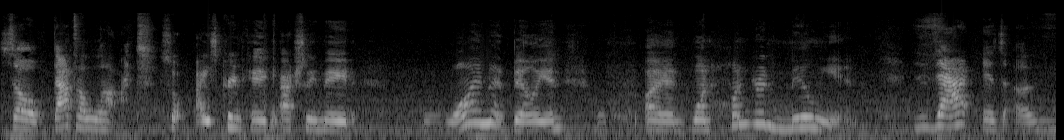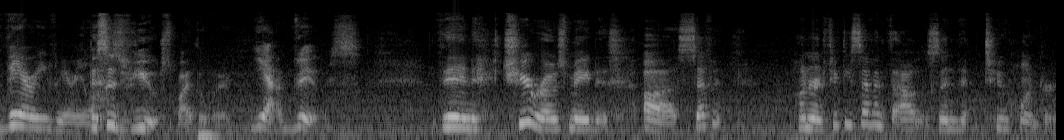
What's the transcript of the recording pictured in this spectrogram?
So that's a lot. So ice cream cake actually made one billion and one hundred million. That is a very very lot. This is views, by the way. yeah views. Then Cheeros made uh seven hundred fifty-seven thousand two hundred.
